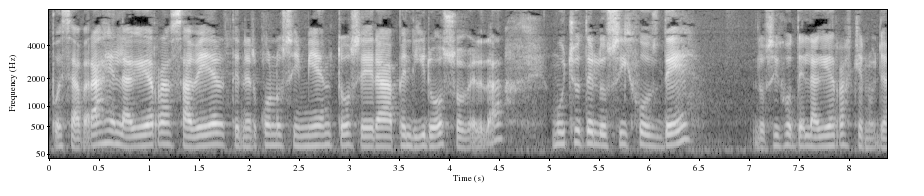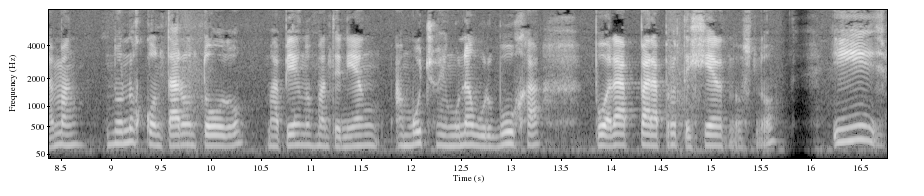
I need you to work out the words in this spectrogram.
pues sabrás en la guerra saber, tener conocimientos era peligroso, ¿verdad? Muchos de los hijos de, los hijos de la guerra que nos llaman, no nos contaron todo, más bien nos mantenían a muchos en una burbuja para, para protegernos, ¿no? Y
